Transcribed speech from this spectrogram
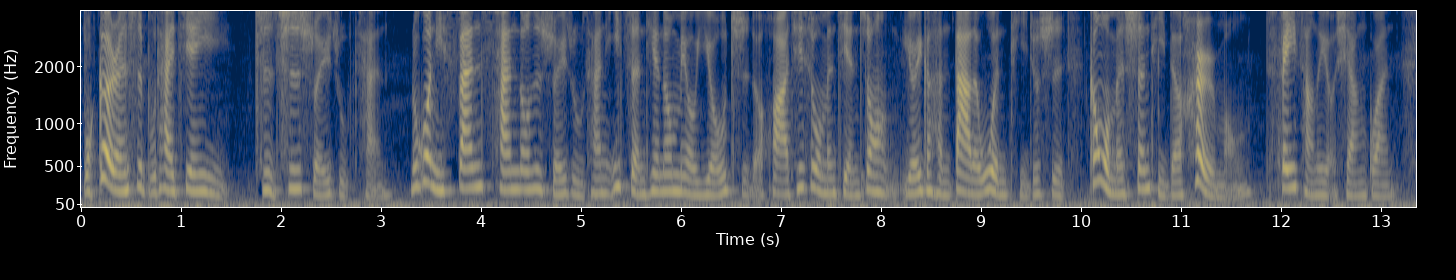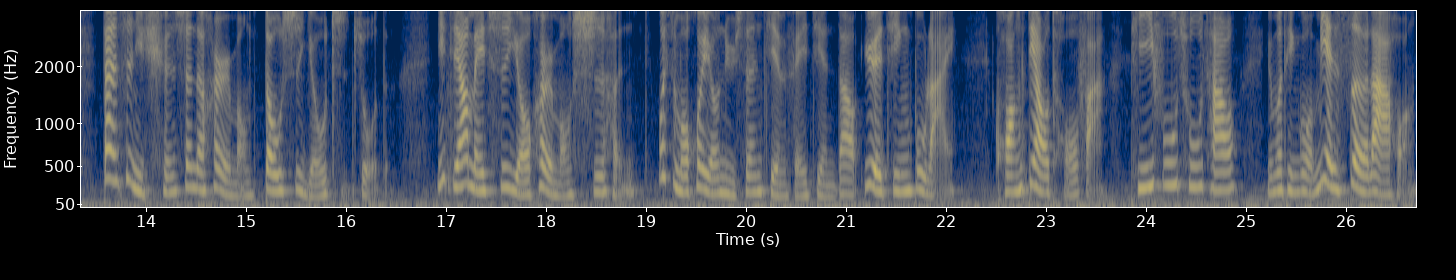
我个人是不太建议。只吃水煮餐，如果你三餐都是水煮餐，你一整天都没有油脂的话，其实我们减重有一个很大的问题，就是跟我们身体的荷尔蒙非常的有相关。但是你全身的荷尔蒙都是油脂做的，你只要没吃油，荷尔蒙失衡，为什么会有女生减肥减到月经不来、狂掉头发、皮肤粗糙？有没有听过面色蜡黄？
